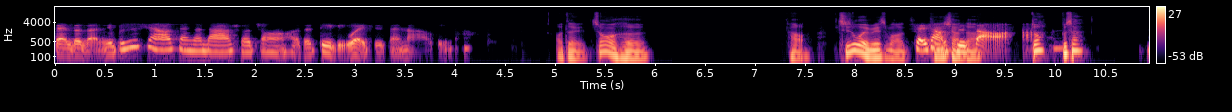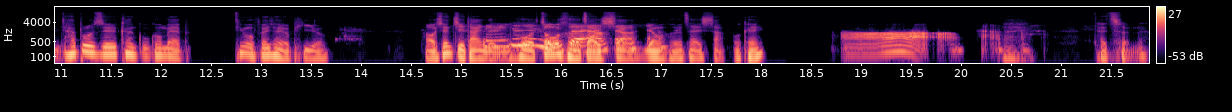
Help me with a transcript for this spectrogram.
等等等，你不是先要先跟大家说中永和的地理位置在哪里吗？哦，对，中永和。好，其实我也没什么谁想知道啊？对，不是啊。你还不如直接看 Google Map，听我分享有屁用。好，我先解答你的疑惑：中和在下，永和在上。OK。哦，好。哎，太蠢了。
